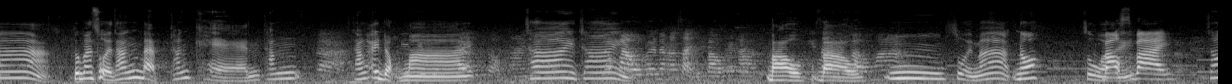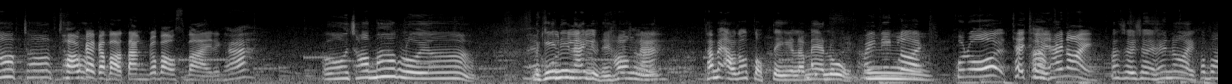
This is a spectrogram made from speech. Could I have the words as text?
อะคือมันสวยทั้งแบบทั้งแขนทั้งทั้งไอ้ดอกไม้ดอกไม้ใช่ใช่เบาด้วยนะคะใส่เบาไหมคะเบาเบาเบามากอืมสวยมากเนาะสวยๆเบาสบายชอบชอบพร้อมกับกระเป๋าตังค์ก็เบาสบายนะคะโอ้ชอบมากเลยอะเมื่อกี้นี่นะอยู่ในห้องนะ ถ้าไม่เอาต้องตบตีกันแล้วแม่ลูกไม่นิ่งเลย อืคุณรู้เฉยๆให้หน่อย มาเฉยๆให้หน่อยเขาบ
